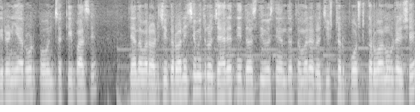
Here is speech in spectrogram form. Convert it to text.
વિરણિયા રોડ પવનચક્કી પાસે. ત્યાં તમારે અરજી કરવાની છે મિત્રો. જાહેરાતની દસ દિવસની અંદર તમારે રજિસ્ટર પોસ્ટ કરવાનું રહેશે.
